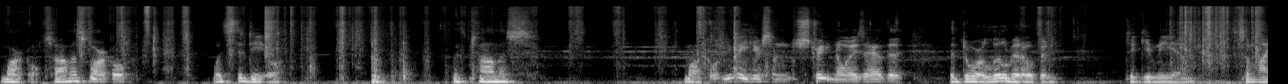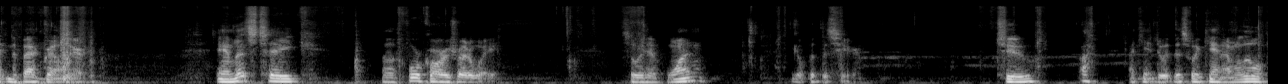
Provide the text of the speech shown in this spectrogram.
Markle. Thomas Markle What's the deal with Thomas Markle? You may hear some street noise. I have the, the door a little bit open to give me uh, some light in the background there. And let's take uh, four cards right away. So we have one. I'll put this here. Two. Ah, I can't do it this way, can I? I'm a little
